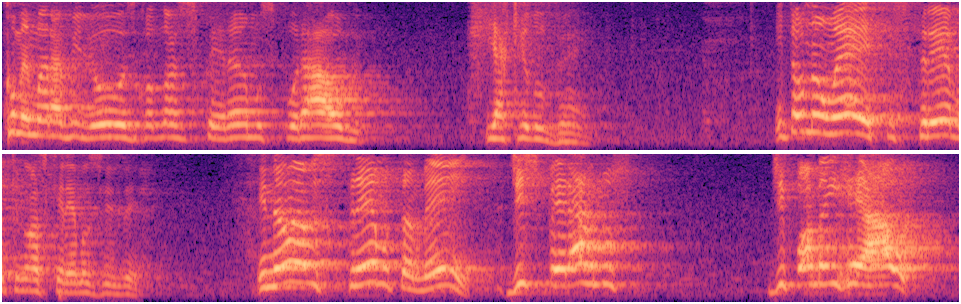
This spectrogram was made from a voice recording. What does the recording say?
Como é maravilhoso quando nós esperamos por algo e aquilo vem. Então não é esse extremo que nós queremos viver. E não é o extremo também de esperarmos de forma irreal,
